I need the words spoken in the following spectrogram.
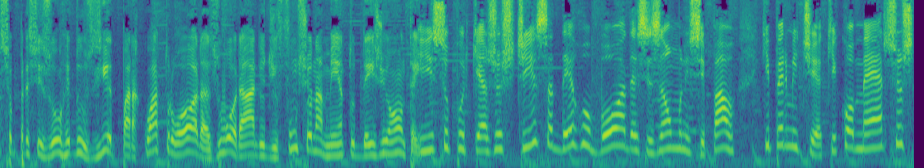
comércio precisou reduzir para quatro horas o horário de funcionamento desde ontem. Isso porque a Justiça derrubou a decisão municipal que permitia que comércios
